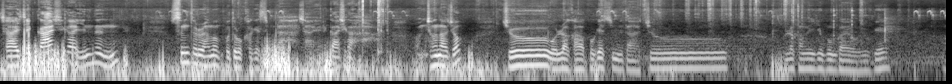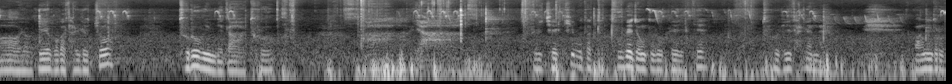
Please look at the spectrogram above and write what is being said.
자 이제 가시가 있는 순들을 한번 보도록 하겠습니다. 자 여기 가시가 엄청나죠? 쭉 올라가 보겠습니다. 쭉 올라가면 이게 뭔가요? 이게 어, 여기에 뭐가 달렸죠? 두릅입니다. 두릅. 아, 제 키보다 더두배 정도 높게 이렇게 두릅이 달렸네요. 왕두릅.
